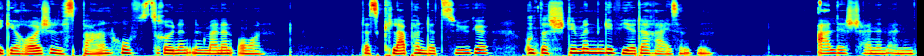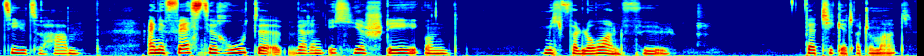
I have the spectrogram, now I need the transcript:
Die Geräusche des Bahnhofs dröhnen in meinen Ohren, das Klappern der Züge und das Stimmengewirr der Reisenden. Alle scheinen ein Ziel zu haben, eine feste Route, während ich hier stehe und mich verloren fühle. Der Ticketautomat.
